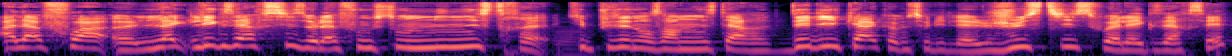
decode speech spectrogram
à la fois euh, l'exercice de la fonction de ministre, qui plus est dans un ministère délicat comme celui de la justice où elle a exercé,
